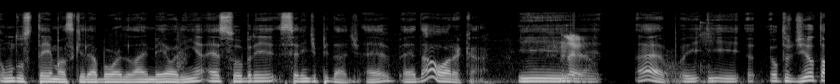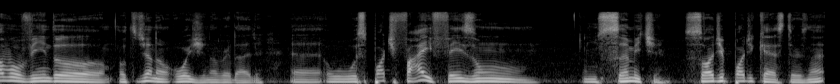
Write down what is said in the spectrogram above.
Um dos temas que ele aborda lá em meia horinha é sobre serendipidade. É, é da hora, cara. E. Legal. É, e, e, outro dia eu tava ouvindo. Outro dia não, hoje, na verdade. É, o Spotify fez um, um summit só de podcasters, né?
